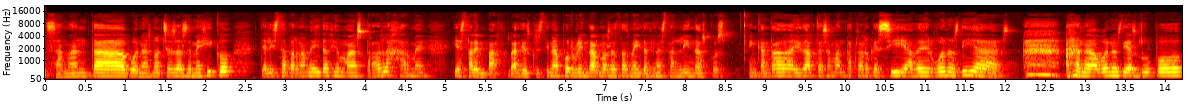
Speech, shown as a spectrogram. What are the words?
Samantha, buenas noches desde México, ya lista para una meditación más, para relajarme y estar en paz. Gracias Cristina por brindarnos estas meditaciones tan lindas. Pues encantada de ayudarte Samantha, claro que sí. A ver, buenos días. Ana, buenos días grupo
